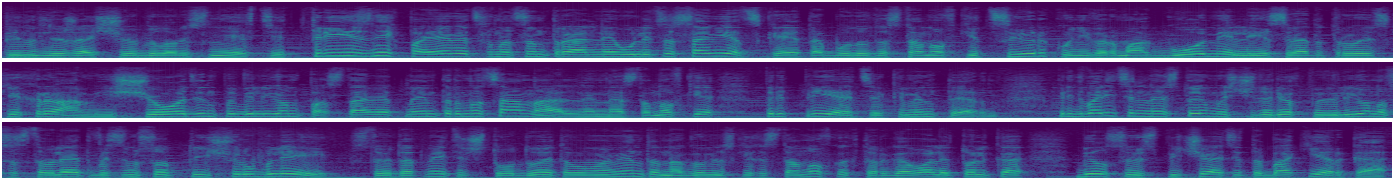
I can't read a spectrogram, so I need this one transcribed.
принадлежащего «Беларуснефти». Три из них появятся на центральной улице Советская. Это будут остановки «Цирк», «Универмаг Гомель» и «Свято-Троицкий храм». Еще один павильон поставят на Интернациональной на остановке предприятия «Коминтерн». Предварительная стоимость четырех павильонов составляет 800 тысяч рублей. Стоит отметить, что до этого момента на гомельских остановках торговали только «Белсоюзпечать» и «Табакерка»,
